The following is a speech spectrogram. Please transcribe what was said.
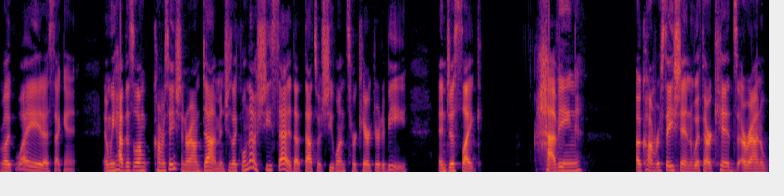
We're like wait a second. And we have this long conversation around dumb and she's like well no she said that that's what she wants her character to be. And just like having a conversation with our kids around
